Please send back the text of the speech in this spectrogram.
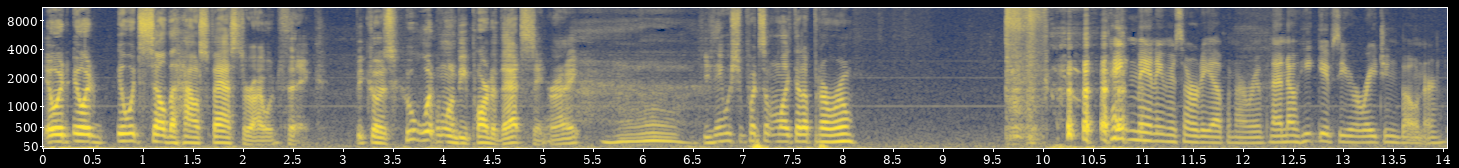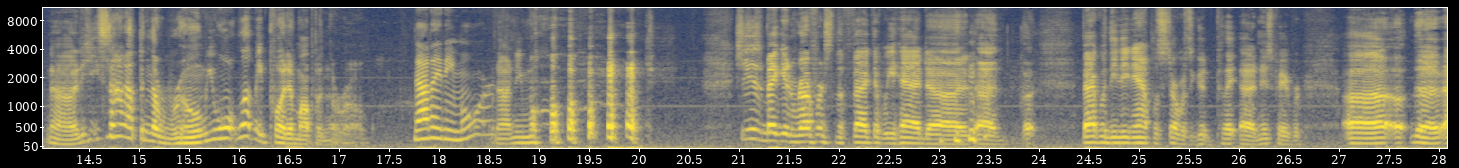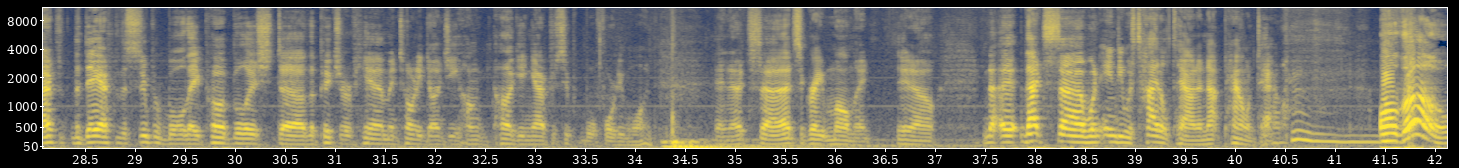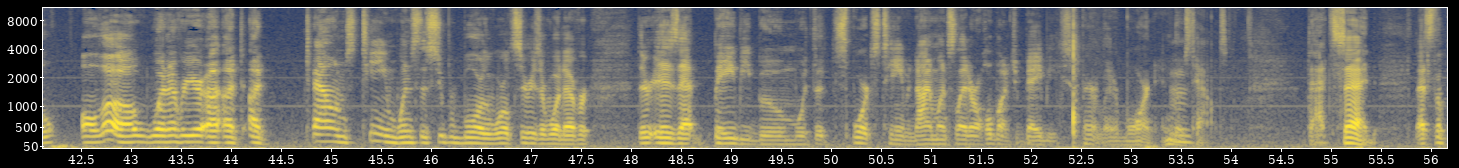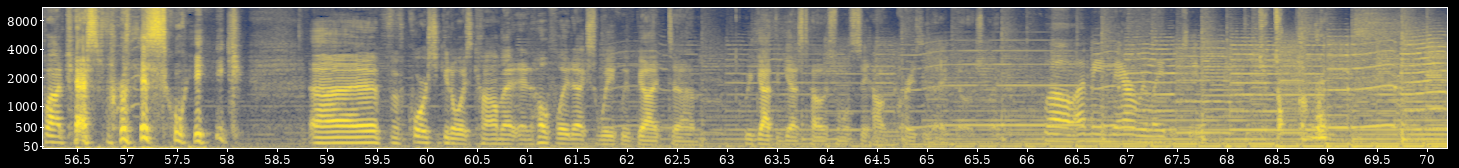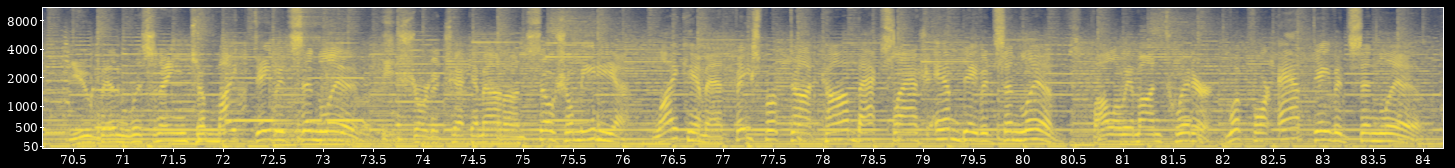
it would it would it would sell the house faster, I would think, because who wouldn't want to be part of that scene, right? Do you think we should put something like that up in our room? Peyton Manning is already up in our room, and I know he gives you a raging boner. No, he's not up in the room. You won't let me put him up in the room. Not anymore. Not anymore. she is making reference to the fact that we had uh, uh, back when the Indianapolis Star was a good pla uh, newspaper. Uh, the after the day after the Super Bowl, they published uh, the picture of him and Tony Dungy hung, hugging after Super Bowl Forty One, and that's uh, that's a great moment. You know, uh, that's uh, when Indy was Title Town and not Pound Town. although, although whenever you're a, a, a town's team wins the Super Bowl or the World Series or whatever, there is that baby boom with the sports team, and nine months later, a whole bunch of babies apparently are born in those towns. That said, that's the podcast for this week. Uh, of course, you can always comment, and hopefully next week we've got um, we got the guest host, and we'll see how crazy that goes. Well, I mean, they are related to you. You've been listening to Mike Davidson Live. Be sure to check him out on social media. Like him at facebook.com backslash mdavidsonlives. Follow him on Twitter. Look for at Davidson Live.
